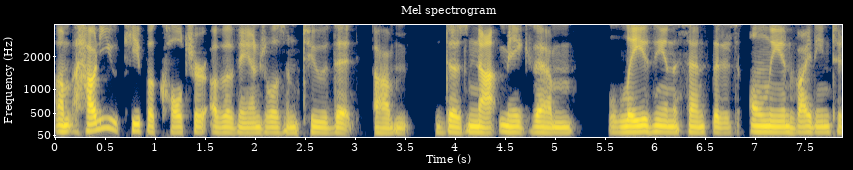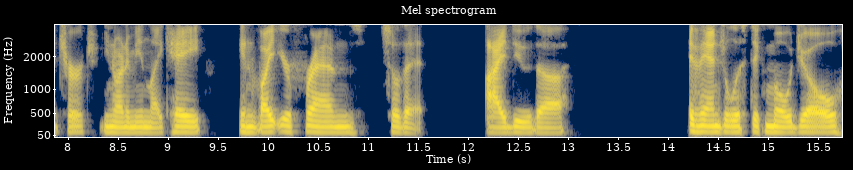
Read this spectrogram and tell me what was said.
Um, how do you keep a culture of evangelism too that um, does not make them lazy in the sense that it's only inviting to church? You know what I mean? Like, hey, invite your friends so that I do the evangelistic mojo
